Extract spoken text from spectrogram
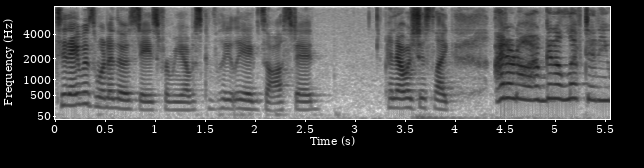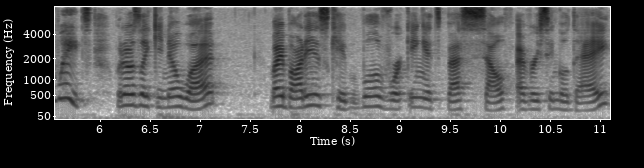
Today was one of those days for me. I was completely exhausted, and I was just like, I don't know, I'm going to lift any weights. But I was like, you know what? My body is capable of working its best self every single day.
